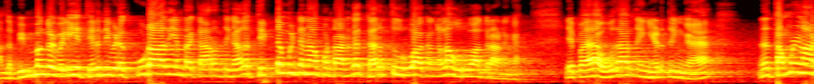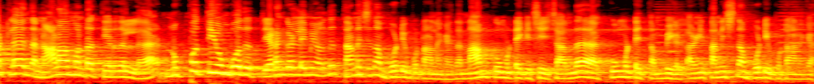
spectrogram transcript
அந்த பிம்பங்கள் வெளியே தெரிந்துவிடக்கூடாது என்ற காரணத்துக்காக திட்டமிட்டு என்ன பண்ணுறானுங்க கருத்து உருவாக்கங்கள்லாம் உருவாக்குறானுங்க. இப்போ உதாரணத்துக்கு எடுத்துங்க இந்த தமிழ்நாட்டில் இந்த நாடாளுமன்ற தேர்தலில் முப்பத்தி ஒம்பது இடங்கள்லையுமே வந்து தனிச்சு தான் போட்டி போட்டானுங்க. இந்த நாம் கூமுட்டை கட்சியை சார்ந்த கூமுட்டை தம்பிகள். அவங்க தனிச்சு தான் போட்டி போட்டானுங்க.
